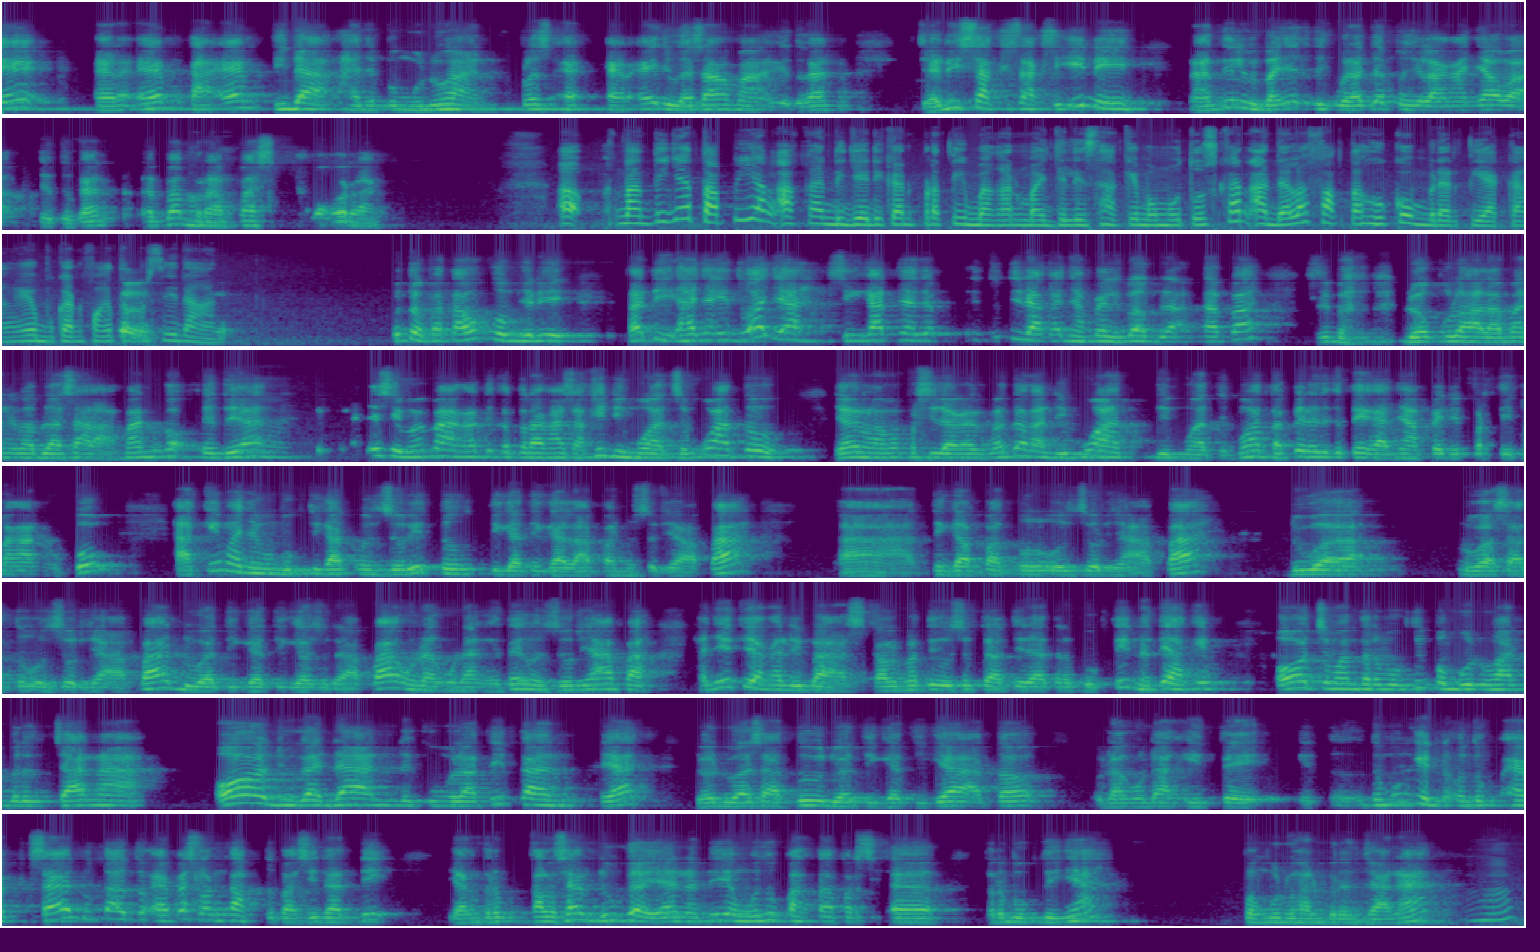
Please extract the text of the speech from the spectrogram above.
RM, KM tidak hanya pembunuhan. Plus RE juga sama gitu kan. Jadi saksi-saksi ini nanti lebih banyak titik penghilangan nyawa gitu kan, apa merampas orang. Uh, nantinya tapi yang akan dijadikan pertimbangan majelis hakim memutuskan adalah fakta hukum berarti ya Kang ya, bukan fakta Betul. persidangan. Betul, fakta hukum. Jadi tadi hanya itu aja, singkatnya itu tidak akan nyampe 15 apa 20 halaman 15 halaman kok gitu ya. Hmm. Aja sih memang nanti keterangan saksi dimuat semua tuh. Yang lama persidangan kemarin akan dimuat, dimuat, dimuat, tapi nanti ketika nyampe di pertimbangan hukum, hakim hanya membuktikan unsur itu, 338 unsurnya apa, nah, 340 unsurnya apa, dua 21 unsurnya apa, 233 unsurnya apa, undang-undang itu unsurnya apa. Hanya itu yang akan dibahas. Kalau nanti unsur tidak terbukti, nanti hakim, oh cuma terbukti pembunuhan berencana. Oh juga dan dikumulatifkan ya, 221, 233 atau undang-undang IT itu. Itu mungkin untuk saya duga untuk FS lengkap tuh pasti nanti yang ter, kalau saya duga ya nanti yang untuk fakta persi, eh, terbuktinya pembunuhan berencana uh-huh.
